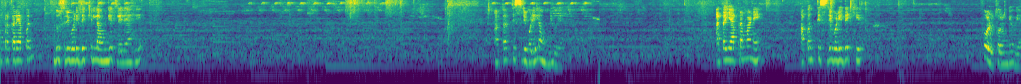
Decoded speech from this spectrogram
या प्रकारे आपण दुसरी वडी देखील लावून घेतलेली आहे. आता तिसरी वडी लावून घेऊया. आता याप्रमाणे आपण तिसरी वडी देखील फोल्ड करून घेऊया.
